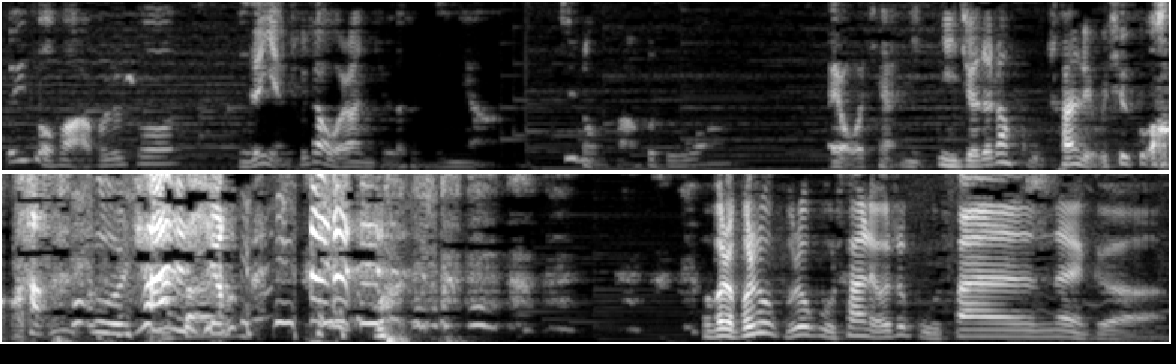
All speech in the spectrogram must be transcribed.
非作画，不是说你的演出效果让你觉得很惊讶，这种反而不多。哎呦我天，你你觉得让古川流去做画？古川流，不是 不是不是古川流，是古川那个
